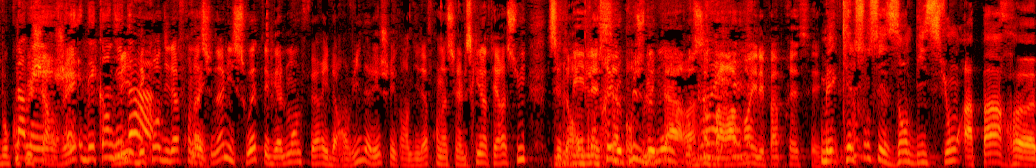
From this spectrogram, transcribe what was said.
beaucoup Non, plus mais, chargés. euh, des candidats. Mais des candidats Front National, ils souhaitent également le faire. Il a envie d'aller chez les candidats Front National. Ce qui l'intéresse, lui, c'est de il rencontrer le pour plus de plus monde tard, hein. Apparemment, il n'est pas pressé. Mais quelles sont ses ambitions à part euh,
